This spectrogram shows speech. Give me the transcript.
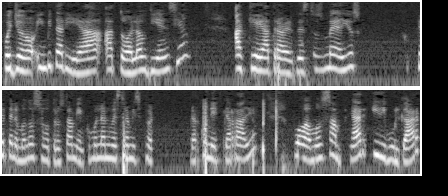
pues yo invitaría a toda la audiencia a que a través de estos medios que tenemos nosotros también como la nuestra emisora Conecta Radio, podamos ampliar y divulgar,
